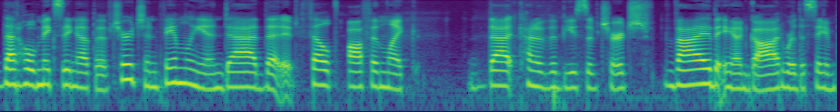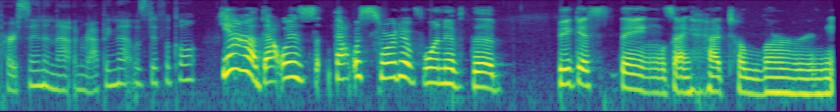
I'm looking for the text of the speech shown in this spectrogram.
that whole mixing up of church and family and dad that it felt often like that kind of abusive church vibe and God were the same person and that unwrapping that was difficult? Yeah, that was that was sort of one of the biggest things I had to learn.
